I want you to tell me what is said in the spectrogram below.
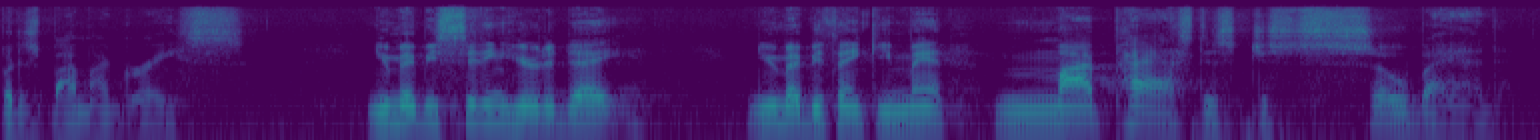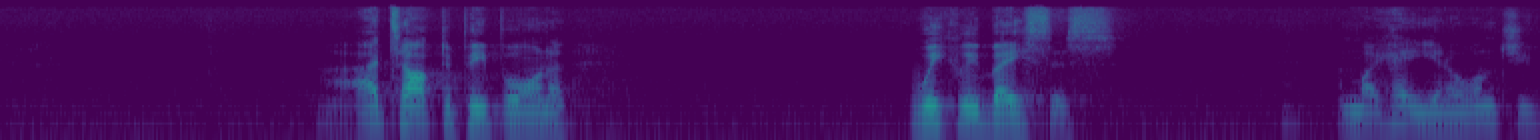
but it's by my grace. You may be sitting here today, you may be thinking, man, my past is just so bad. I talk to people on a weekly basis. I'm like, hey, you know, why don't you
